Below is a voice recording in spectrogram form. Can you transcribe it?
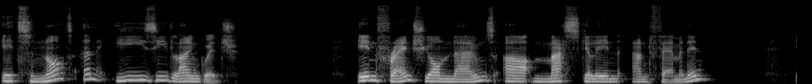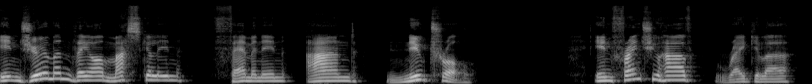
it's not an easy language. In French, your nouns are masculine and feminine. In German, they are masculine, feminine, and neutral. In French, you have regular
